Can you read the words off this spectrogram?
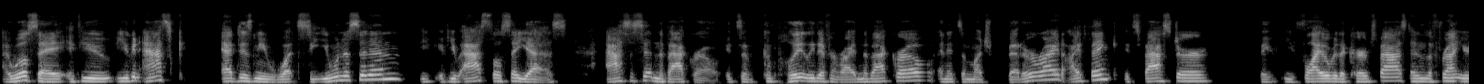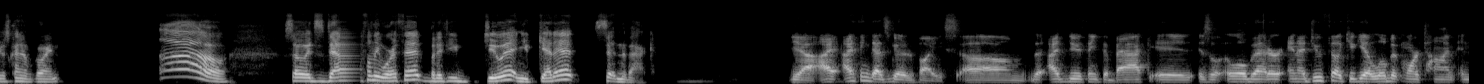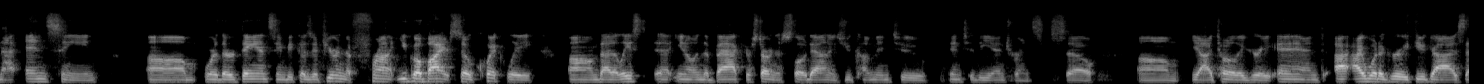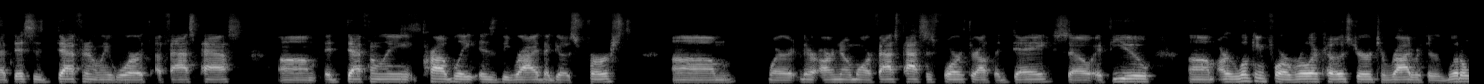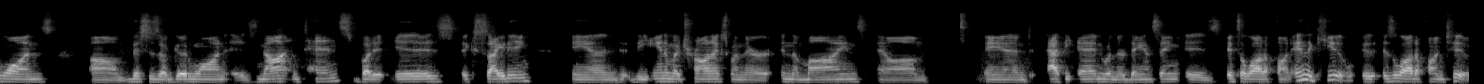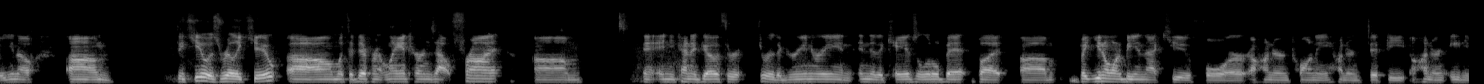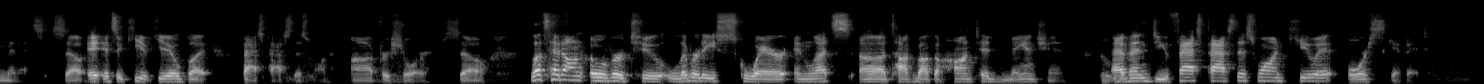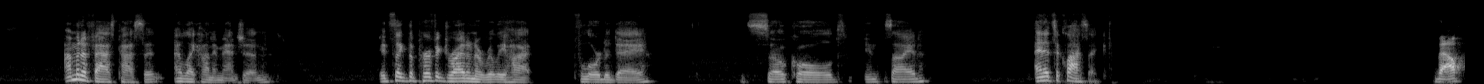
I will say if you you can ask at Disney what seat you want to sit in. If you ask, they'll say yes. Ask to sit in the back row. It's a completely different ride in the back row, and it's a much better ride. I think it's faster. They, you fly over the curbs fast, and in the front, you're just kind of going, oh. So it's definitely worth it. But if you do it and you get it, sit in the back. Yeah, I, I think that's good advice. Um, I do think the back is, is a little better, and I do feel like you get a little bit more time in that end scene um, where they're dancing because if you're in the front, you go by it so quickly um, that at least uh, you know in the back you're starting to slow down as you come into into the entrance. So um, yeah, I totally agree, and I, I would agree with you guys that this is definitely worth a fast pass. Um, it definitely probably is the ride that goes first. Um, where there are no more fast passes for throughout the day. So if you um, are looking for a roller coaster to ride with your little ones, um, this is a good one. It's not intense, but it is exciting. And the animatronics when they're in the mines um, and at the end when they're dancing is it's a lot of fun. And the queue is, a lot of fun too. You know, um, the queue is really cute um, with the different lanterns out front. And, and you kind of go through through the greenery and into the caves a little bit but um, but you don't want to be in that queue for 120 150 180 minutes so it, it's a cute queue but fast pass this one uh, for sure so let's head on over to liberty square and let's uh, talk about the haunted mansion evan do you fast pass this one queue it or skip it I'm gonna fast pass it. I like Haunted Mansion. It's like the perfect ride on a really hot Florida day. It's so cold inside, and it's a classic. val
